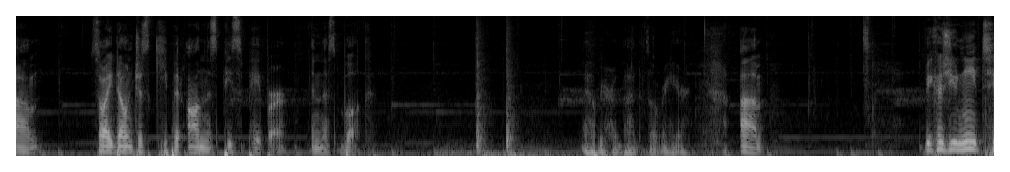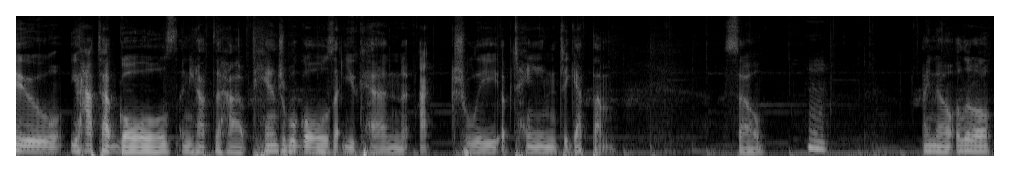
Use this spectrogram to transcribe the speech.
Um, so I don't just keep it on this piece of paper in this book. I hope you heard that. It's over here. Um, because you need to, you have to have goals and you have to have tangible goals that you can actually obtain to get them. So, hmm, I know a little,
